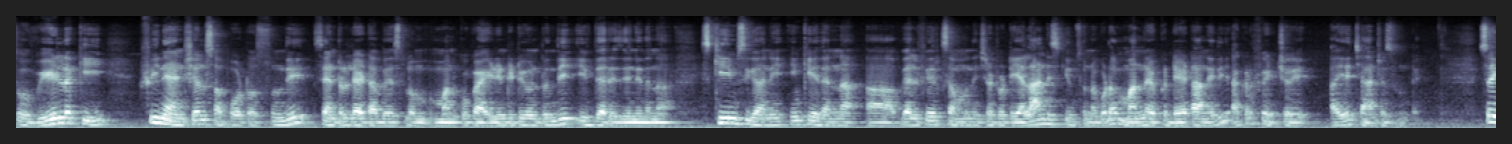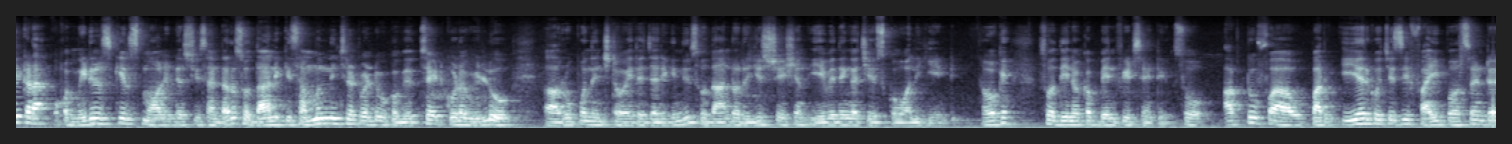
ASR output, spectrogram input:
సో వీళ్ళకి ఫినాన్షియల్ సపోర్ట్ వస్తుంది. సెంట్రల్ డేటాబేస్లో మనకు ఒక ఐడెంటిటీ ఉంటుంది. ఇఫ్ దర్ ఇస్ ఏదైనా స్కీమ్స్ కానీ ఇంకేదన్నా వెల్ఫేర్కి సంబంధించినటువంటి ఎలాంటి స్కీమ్స్ ఉన్నా కూడా మన యొక్క డేటా అనేది అక్కడ ఫెచ్ అయ్యే ఛాన్సెస్ ఉంటాయి. సో ఇక్కడ ఒక మిడిల్ స్కిల్ స్మాల్ ఇండస్ట్రీస్ అంటారు. సో దానికి సంబంధించినటువంటి ఒక వెబ్సైట్ కూడా వీళ్ళు రూపొందించడం అయితే జరిగింది. సో దాంట్లో రిజిస్ట్రేషన్ ఏ విధంగా చేసుకోవాలి ఏంటి? ఓకే? సో దీని యొక్క బెనిఫిట్స్ ఏంటి? సో అప్ టు పర్ ఇయర్కి వచ్చేసి ఫైవ్ పర్సెంట్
